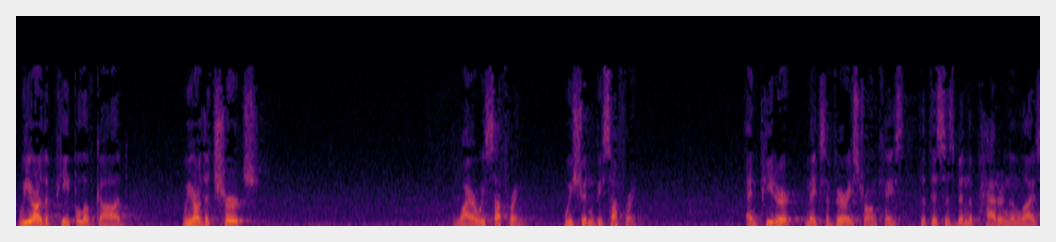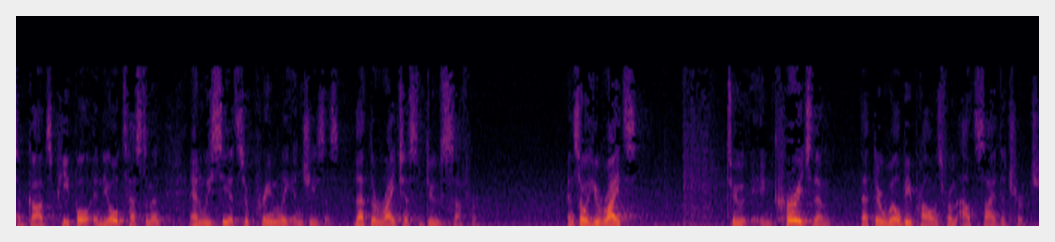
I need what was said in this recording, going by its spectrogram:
We are the people of God. We are the church. Why are we suffering? We shouldn't be suffering. And Peter makes a very strong case that this has been the pattern in the lives of God's people in the Old Testament, and we see it supremely in Jesus, that the righteous do suffer. And so he writes to encourage them that there will be problems from outside the church.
